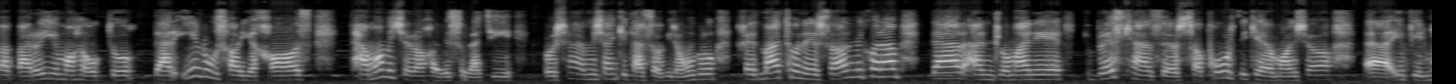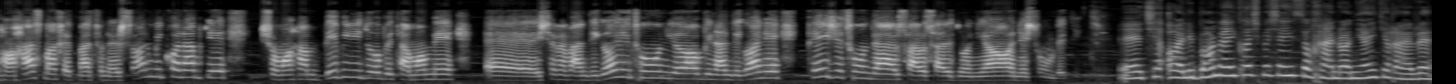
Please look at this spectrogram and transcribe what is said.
و برای ماه اکتبر در این روزهای خاص تمام چراغهای صورتی روشن میشن که تصاویر اون رو خدمتتون ارسال می‌کنم. در انجمن برست کنسر ساپورت کرمانشاه این فیلم ها هست من خدمتتون ارسال می‌کنم که شما هم ببینید و به تمام شنوندگانتون یا بینندگان پیجتون در سراسر دنیا نشون بدید. چه عالی. بانو ای کاش بشه این سخنرانی هایی که قراره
